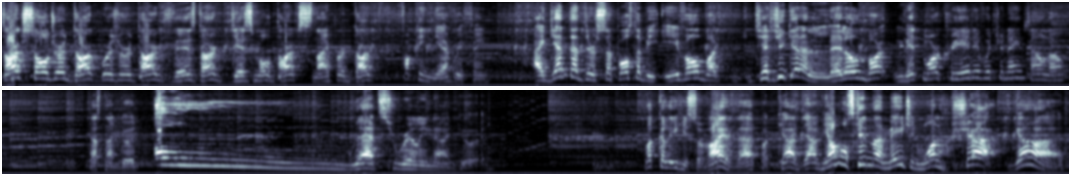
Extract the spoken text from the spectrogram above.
Dark soldier, dark wizard, dark this, dark gizmo, dark sniper, dark fucking everything. I get that they're supposed to be evil, but can you get a little more, bit more creative with your names? I don't know. That's not good. Oh, that's really not good. Luckily he survived that, but goddamn, he almost killed my mage in one shot. God.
